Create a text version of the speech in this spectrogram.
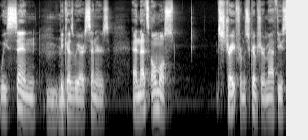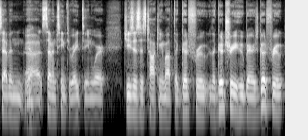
We sin because we are sinners, and that's almost straight from Scripture, Matthew seven, Yeah. uh, seventeen through eighteen, where Jesus is talking about the good fruit, the good tree who bears good fruit,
